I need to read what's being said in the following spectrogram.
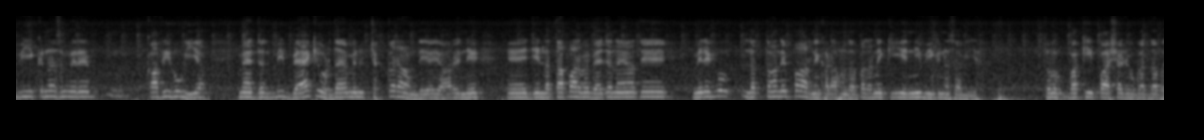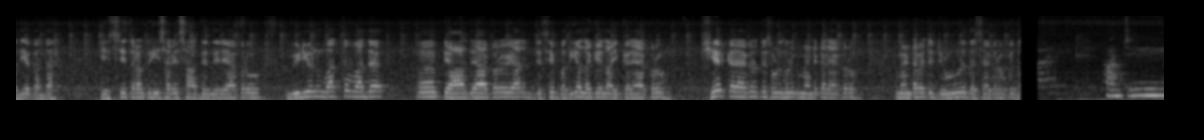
ਵੀਕਨੈਸ ਮੇਰੇ ਕਾਫੀ ਹੋ ਗਈ ਆ। ਮੈਂ ਜਦ ਵੀ ਬਹਿ ਕੇ ਉੱਠਦਾ ਆ ਮੈਨੂੰ ਚੱਕਰ ਆਉਂਦੇ ਆ ਯਾਰ ਇੰਨੇ ਜੇ ਲੱਤਾਂ ਭਾਰ ਮੈਂ ਬਹਿ ਜਾਂਦਾ ਆ ਤੇ ਮੇਰੇ ਕੋ ਲੱਤਾਂ ਦੇ ਭਾਰ ਨਹੀਂ ਖੜਾ ਹੁੰਦਾ ਪਤਾ ਨਹੀਂ ਕੀ ਇੰਨੀ ਵੀਕਨੈਸ ਆ ਗਈ ਆ। ਚਲੋ, ਬਾਕੀ ਪਾਸ਼ਾ ਜੋ ਕਰਦਾ, ਵਧੀਆ ਕਰਦਾ। ਇਸੇ ਤਰ੍ਹਾਂ ਤੁਸੀਂ ਸਾਰੇ ਸਾਥ ਦਿੰਦੇ ਰਿਹਾ ਕਰੋ। ਵੀਡੀਓ ਨੂੰ ਵੱਧ ਤੋਂ ਵੱਧ ਪਿਆਰ ਦਿਆ ਕਰੋ ਯਾਰ। ਜਿੱਥੇ ਵਧੀਆ ਲੱਗੇ ਲਾਈਕ ਕਰਿਆ ਕਰੋ। ਸ਼ੇਅਰ ਕਰਿਆ ਕਰੋ ਤੇ ਸੋਹਣੇ ਸੋਹਣੇ ਕਮੈਂਟ ਕਰਿਆ ਕਰੋ। ਕਮੈਂਟਾਂ ਵਿੱਚ ਜਰੂਰ ਦੱਸਿਆ ਕਰੋ ਕਿ ਹਾਂਜੀ,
